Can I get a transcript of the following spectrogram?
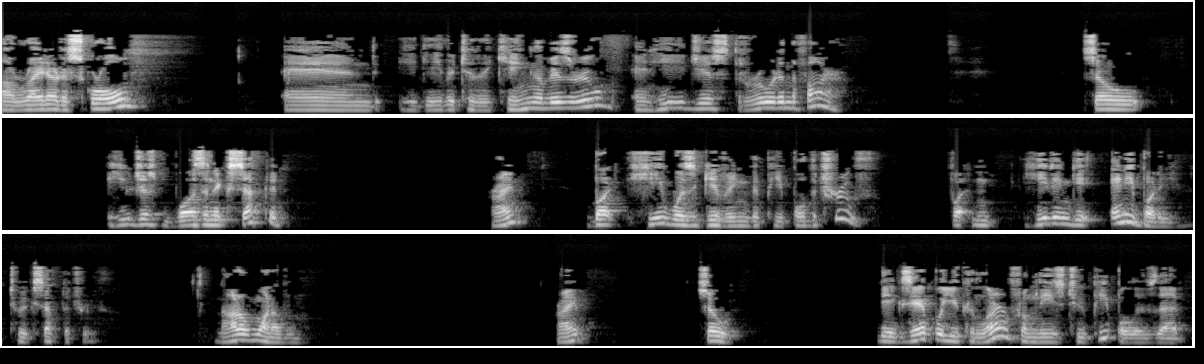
uh, write out a scroll and he gave it to the king of Israel, and he just threw it in the fire. So he just wasn't accepted, right? But he was giving the people the truth, but he didn't get anybody to accept the truth, not a one of them, right? So the example you can learn from these two people is that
